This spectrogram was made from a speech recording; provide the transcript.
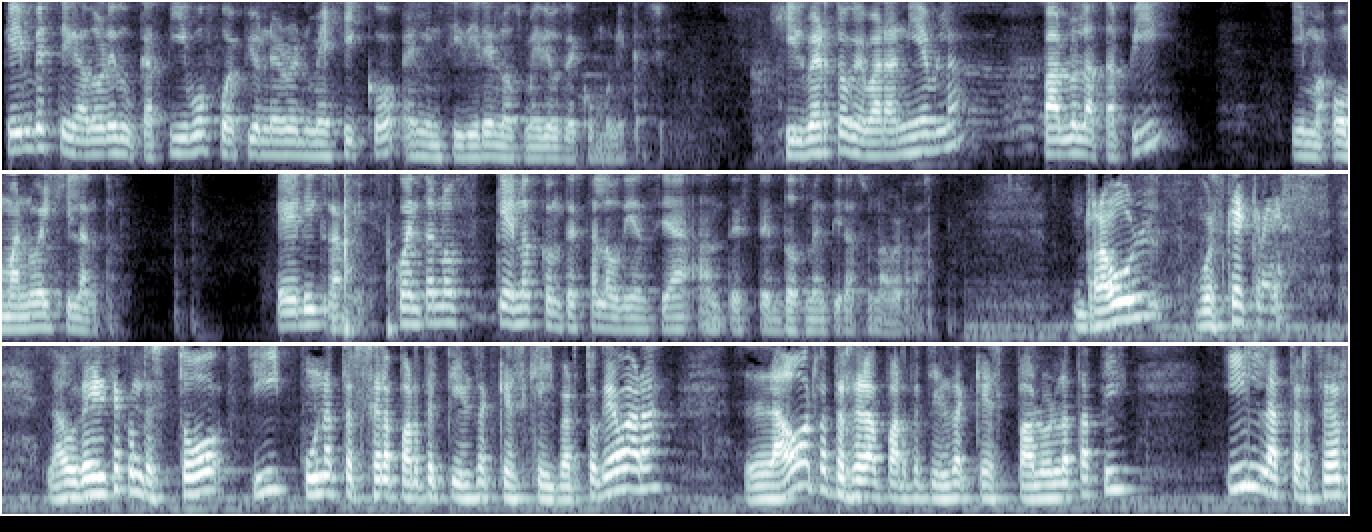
¿Qué investigador educativo fue pionero en México en incidir en los medios de comunicación? Gilberto Guevara Niebla, Pablo Latapí y o Manuel Gilantón. Eric Ramírez, cuéntanos qué nos contesta la audiencia ante este dos mentiras, una verdad. Raúl, pues ¿qué crees? La audiencia contestó y una tercera parte piensa que es Gilberto Guevara, la otra tercera parte piensa que es Pablo Latapí y la tercera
